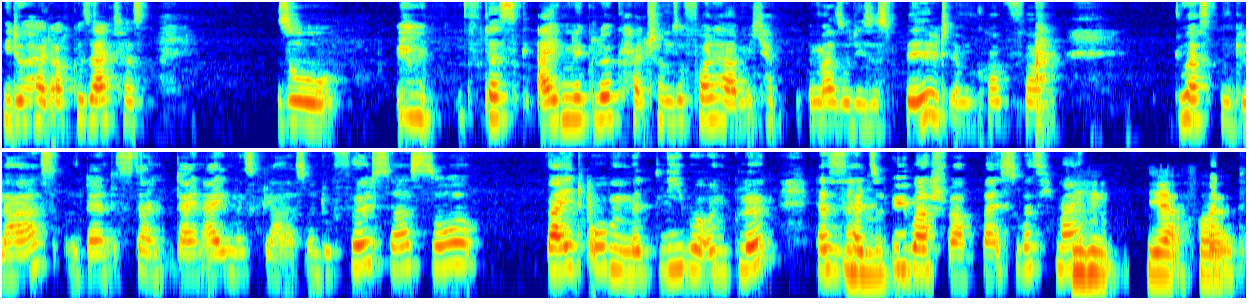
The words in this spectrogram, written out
wie du halt auch gesagt hast, so das eigene Glück halt schon so voll haben. Ich habe immer so dieses Bild im Kopf von, du hast ein Glas und dann ist dann dein eigenes Glas und du füllst das so weit oben mit Liebe und Glück, dass es mhm. halt so mhm. überschwappt. Weißt du, was ich meine? Mhm. Ja, voll. Und,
